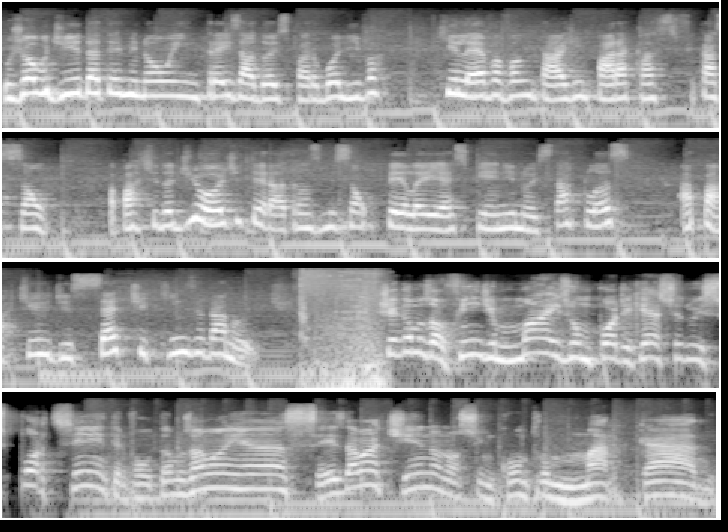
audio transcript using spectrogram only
O jogo de ida terminou em 3 a 2 para o Bolívar, que leva vantagem para a classificação. A partida de hoje terá transmissão pela ESPN no Star Plus a partir de 7h15 da noite. Chegamos ao fim de mais um podcast do Sport Center. Voltamos amanhã, seis da matina, nosso encontro marcado.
